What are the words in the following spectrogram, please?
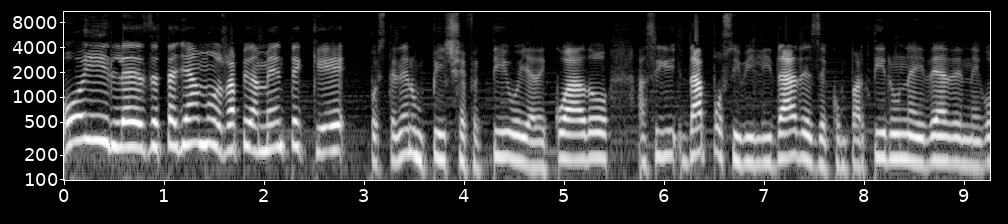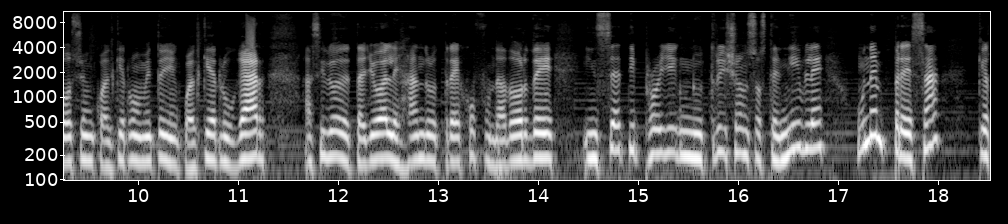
Hoy les detallamos rápidamente que pues tener un pitch efectivo y adecuado, así da posibilidades de compartir una idea de negocio en cualquier momento y en cualquier lugar, así lo detalló Alejandro Trejo, fundador de Inseti Project Nutrition Sostenible, una empresa que,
